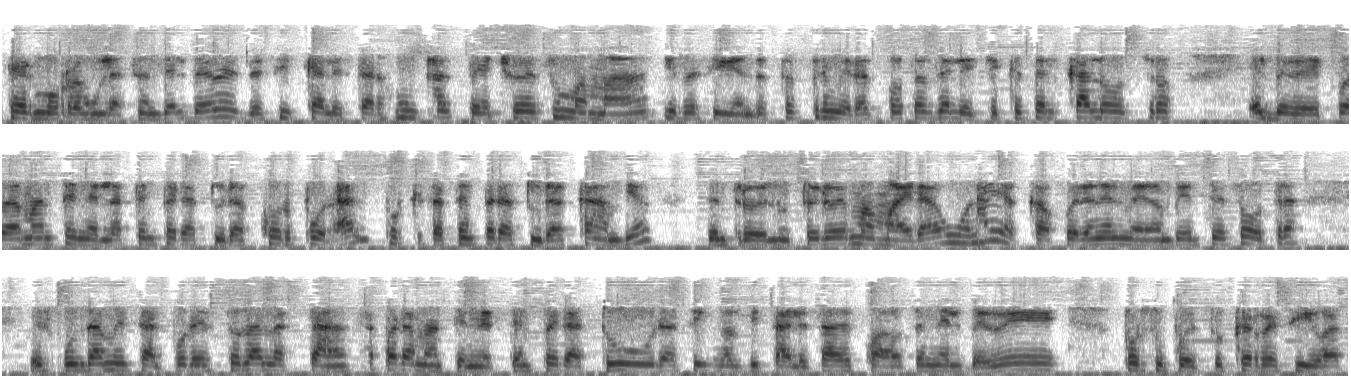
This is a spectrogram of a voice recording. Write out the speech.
termorregulación del bebé, es decir, que al estar junto al pecho de su mamá y recibiendo estas primeras gotas de leche, que es el calostro, el bebé pueda mantener la temperatura corporal, porque esa temperatura cambia. Dentro del útero de mamá era una y acá fuera en el medio ambiente es otra. Es fundamental por esto la lactancia para mantener temperatura, signos vitales adecuados en el bebé, por supuesto que reciba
